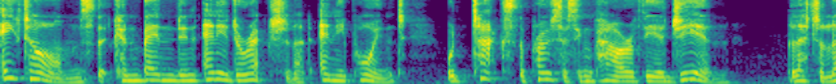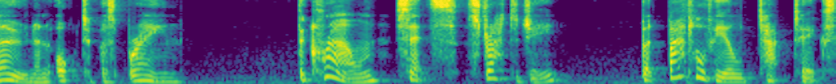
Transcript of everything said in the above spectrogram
Eight arms that can bend in any direction at any point would tax the processing power of the aegean let alone an octopus brain. The crown sets strategy but battlefield tactics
